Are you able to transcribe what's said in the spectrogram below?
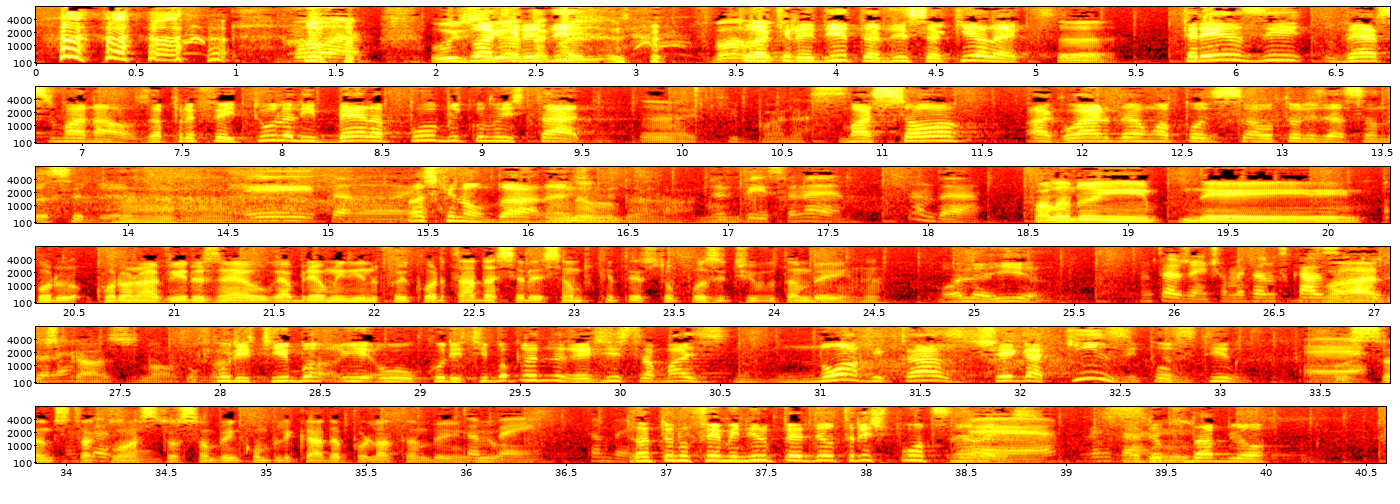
Boa. O Jean tá acredita- gente. Fala, Tu acredita nisso aqui, Alex? Ah, 13 versus Manaus. A prefeitura libera público no estádio, Ai, que palhaçada. mas só aguarda uma posição, autorização da CBF. Eita, não. Acho que não dá, né? Não gente? dá. Não dá. Difícil, né? Não dá. Falando em, em coro- coronavírus, né? O Gabriel Menino foi cortado da seleção porque testou positivo também, né? Olha aí, ó. Muita gente, aumentando os casos Vários tudo, né? casos novos. O né? Curitiba, o Curitiba registra mais nove casos, chega a 15 positivos. É, o Santos está com uma gente. situação bem complicada por lá também, Também, também. Tanto no feminino perdeu três pontos, né, Alex? É, verdade. Perdeu pro WO.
